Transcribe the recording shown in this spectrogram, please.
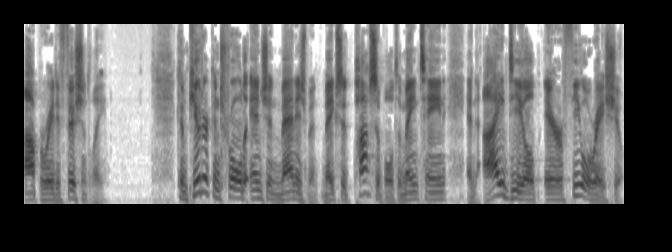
operate efficiently. Computer-controlled engine management makes it possible to maintain an ideal air-fuel ratio.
